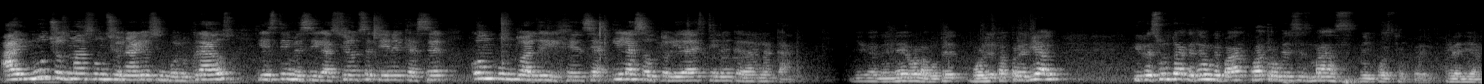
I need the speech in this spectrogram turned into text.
Hay muchos más funcionarios involucrados y esta investigación se tiene que hacer con puntual diligencia y las autoridades tienen que dar la cara. Llega en enero la boleta predial y resulta que tengo que pagar cuatro veces más de impuesto predial.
